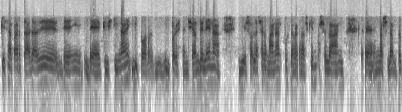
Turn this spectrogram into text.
que se apartara de, de- de Cristina y por, y por extensión de Elena. Y eso las hermanas, pues la verdad es que no se lo han, eh, no se lo han per-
